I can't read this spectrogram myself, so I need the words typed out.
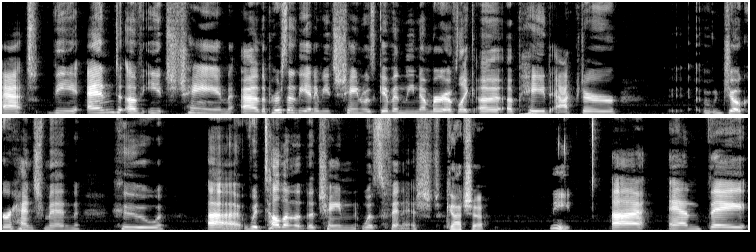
at the end of each chain, uh, the person at the end of each chain was given the number of like a, a paid actor, Joker henchman, who uh, would tell them that the chain was finished. Gotcha. Neat. Uh, and they,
